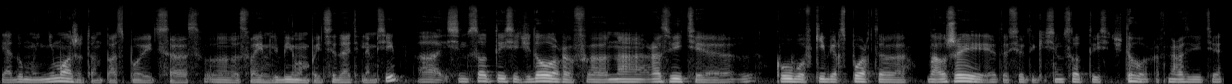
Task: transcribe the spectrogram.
я думаю, не может он поспорить со э, своим любимым председателем Си. 700 а тысяч долларов э, на развитие клубов киберспорта в Алжире, это все-таки 700 тысяч долларов на развитие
